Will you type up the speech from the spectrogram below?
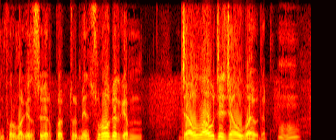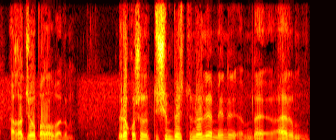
информагентство берип коюптур мен суроо бергенмин жабылабы же жабылбайбы? деп. Ага жооп ала албадым. Бирок ошону түшүнбөстөн эле мени мындай айрым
